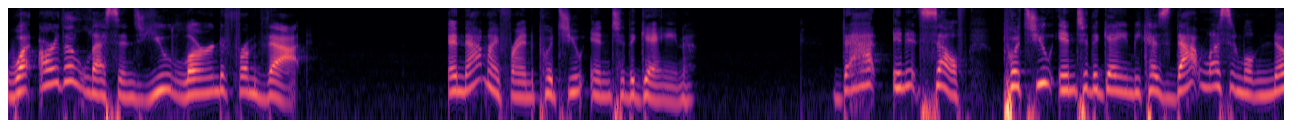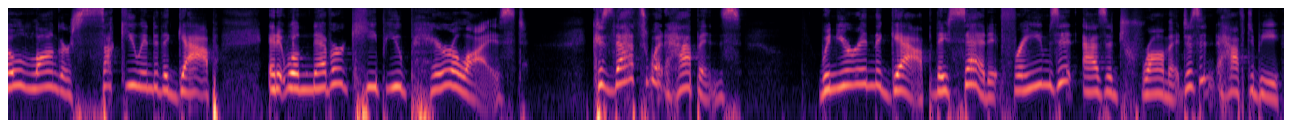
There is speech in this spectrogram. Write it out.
What are the lessons you learned from that? And that, my friend, puts you into the gain. That in itself puts you into the gain because that lesson will no longer suck you into the gap and it will never keep you paralyzed. Because that's what happens when you're in the gap, they said it frames it as a trauma. It doesn't have to be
